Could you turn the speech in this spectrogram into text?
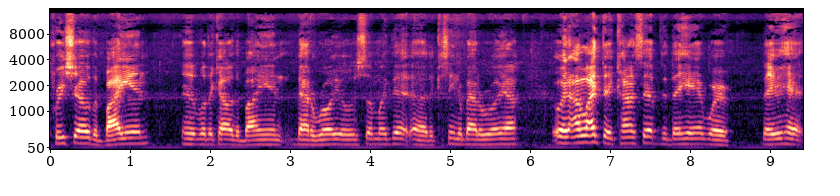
pre-show, the buy-in, uh, what they call it, the buy-in battle royal or something like that, uh, the casino battle royale. And I like the concept that they had where they had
